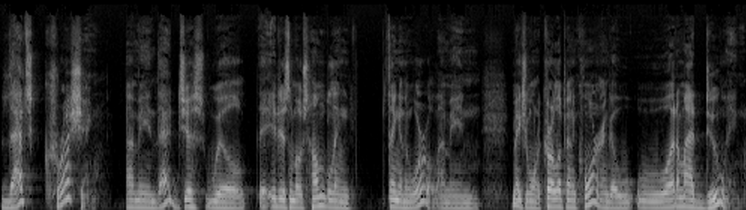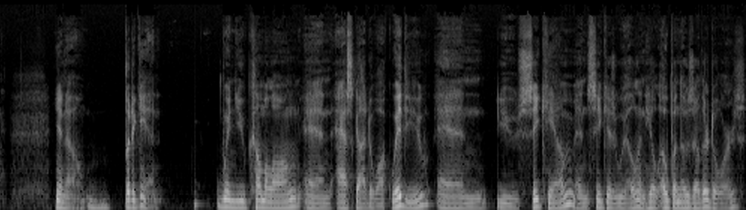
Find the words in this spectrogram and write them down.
that's crushing i mean that just will it is the most humbling thing in the world i mean it makes you want to curl up in a corner and go, what am I doing? You know, but again, when you come along and ask God to walk with you and you seek Him and seek His will, and He'll open those other doors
